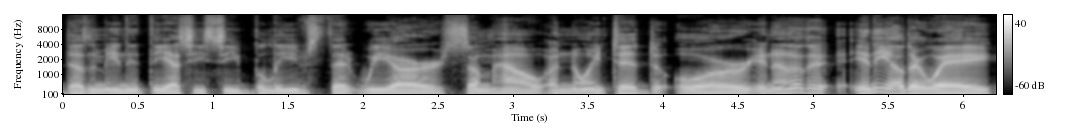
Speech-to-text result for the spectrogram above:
doesn't mean that the SEC believes that we are somehow anointed or in another any other way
